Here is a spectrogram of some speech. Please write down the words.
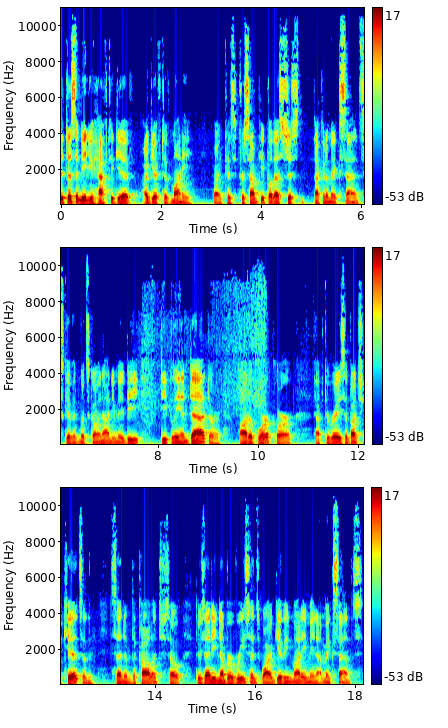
it doesn't mean you have to give a gift of money, right? Because for some people, that's just not going to make sense given what's going on. You may be deeply in debt or out of work or have to raise a bunch of kids and send them to college. So there's any number of reasons why giving money may not make sense.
